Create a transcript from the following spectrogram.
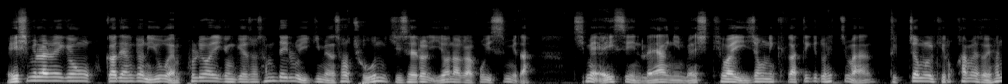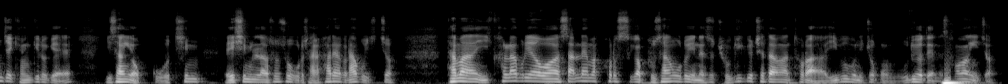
AC 밀란의 경우 국가대항전 이후 엠폴리와의 경기에서 3대1로 이기면서 좋은 기세를 이어나가고 있습니다. 팀의 에이스인 레앙이 맨시티와의 이적 링크가 뜨기도 했지만 득점을 기록하면서 현재 경기력에 이상이 없고 팀 에이시밀라 소속으로 잘 활약을 하고 있죠. 다만 이 칼라브리아와 살레마커르스가 부상으로 인해서 조기 교체당한 터라 이 부분이 조금 우려되는 상황이죠.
